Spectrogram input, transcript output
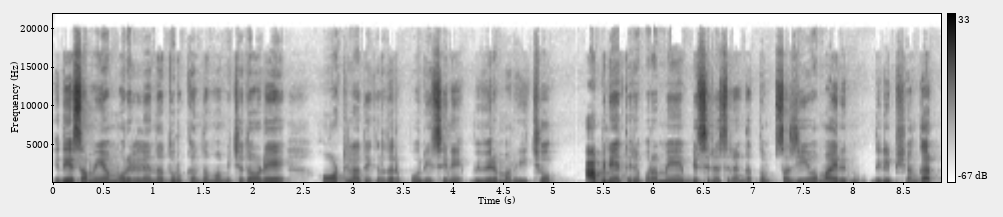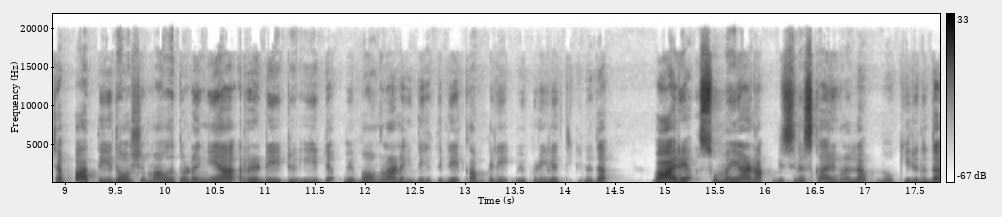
ഇതേസമയം മുറിയിൽ നിന്ന് ദുർഗന്ധം വമിച്ചതോടെ ഹോട്ടൽ അധികൃതർ പോലീസിനെ വിവരം അറിയിച്ചു. അഭിനയത്തിന് പുറമെ ബിസിനസ് രംഗത്തും സജീവമായിരുന്നു ദിലീപ് ശങ്കർ. ചപ്പാത്തി ദോശമാവ് തുടങ്ങിയ റെഡി ടു ഈറ്റ് വിഭവങ്ങളാണ് ഇദ്ദേഹത്തിന്റെ കമ്പനി വിപണിയിലെത്തിക്കുന്നത് ഭാര്യ സുമയാണ് ബിസിനസ് കാര്യങ്ങളെല്ലാം നോക്കിയിരുന്നത്.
